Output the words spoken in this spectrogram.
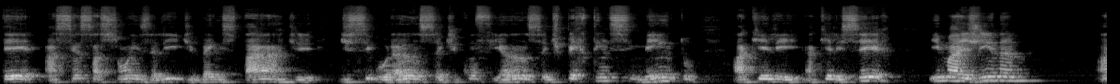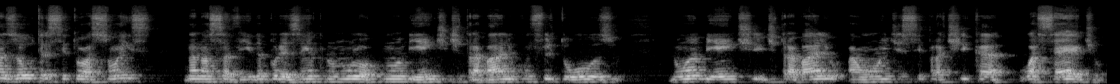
ter as sensações ali de bem-estar, de, de segurança, de confiança, de pertencimento àquele, àquele ser, imagina as outras situações na nossa vida, por exemplo, num, num ambiente de trabalho conflituoso, num ambiente de trabalho onde se pratica o assédio,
